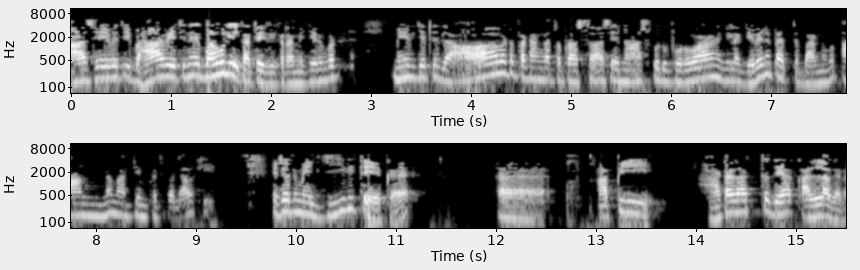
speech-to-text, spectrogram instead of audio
ආශේවති භාවයේ තියෙන බහුලීකතේ කරන්න කියනකොට මේ විදිහට ලාවට පටන් ගත්ත ප්‍රස්වාසයේ නාස්පුඩු පුරවාන කියලා ගෙවෙන පැත්ත බලනකොට අන්න මධ්‍යම ප්‍රතිපදාව කියනවා. ඒකට මේ ජීවිතයක අපි හටගත්ත දෙයක් අල්ලාගෙන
